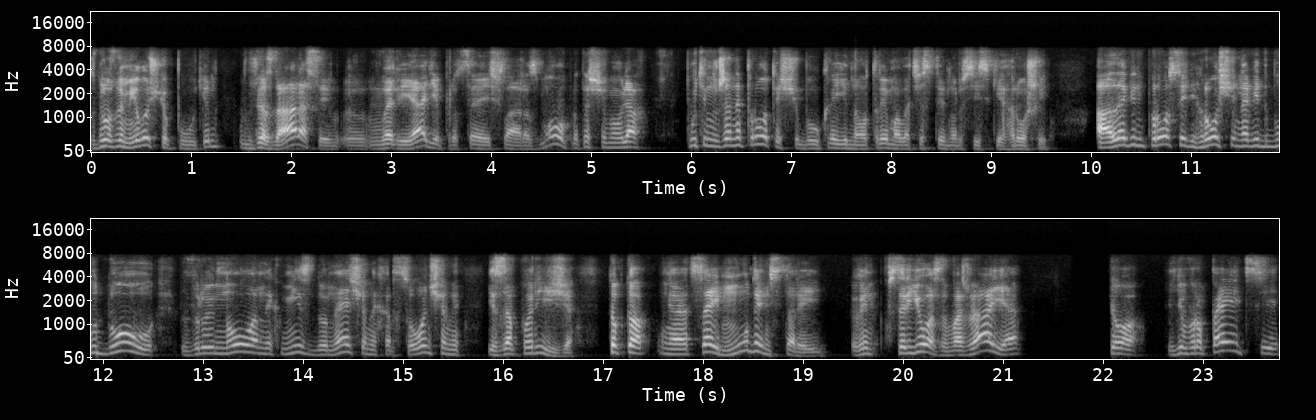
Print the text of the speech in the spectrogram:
Зрозуміло, що Путін вже зараз і е, в Варіаді про це йшла розмова, про те, що мовляв, Путін вже не проти, щоб Україна отримала частину російських грошей, але він просить гроші на відбудову зруйнованих міст Донеччини, Херсонщини і Запоріжжя. Тобто, цей мудень старий він всерйоз вважає, що європейці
